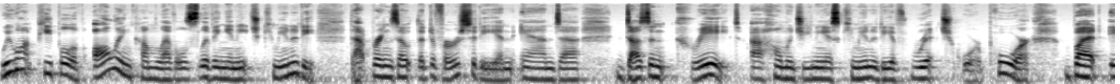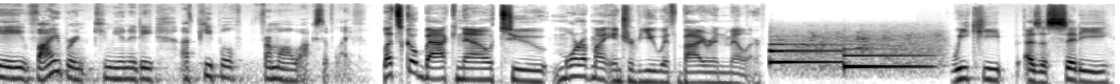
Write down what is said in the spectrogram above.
We want people of all income levels living in each community. That brings out the diversity and and uh, doesn't create a homogeneous community of rich or poor but a vibrant community of people from all walks of life. Let's go back now to more of my interview with byron miller. We keep as a city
